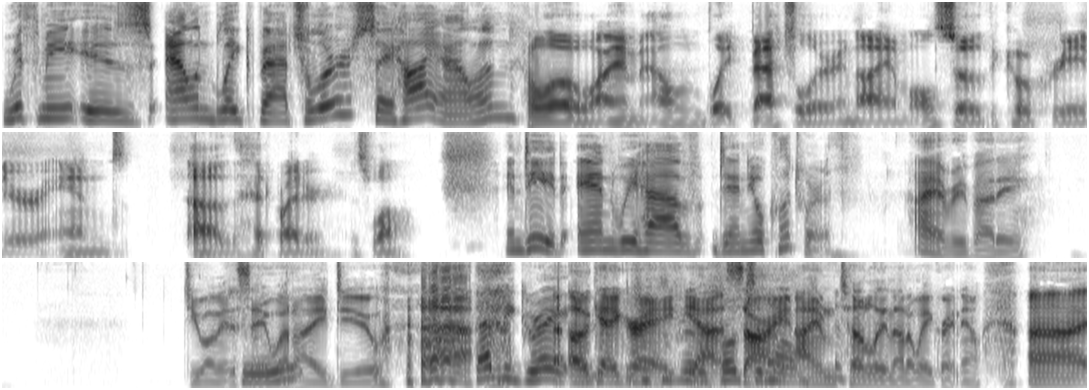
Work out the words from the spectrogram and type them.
With me is Alan Blake Batchelor. Say hi, Alan. Hello, I am Alan Blake Batchelor, and I am also the co-creator and uh, the head writer as well. Indeed, and we have Daniel Klintworth. Hi, everybody. Do you want me to say what I do? That'd be great. Okay, great. Yeah, sorry. I'm totally not awake right now. Uh,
